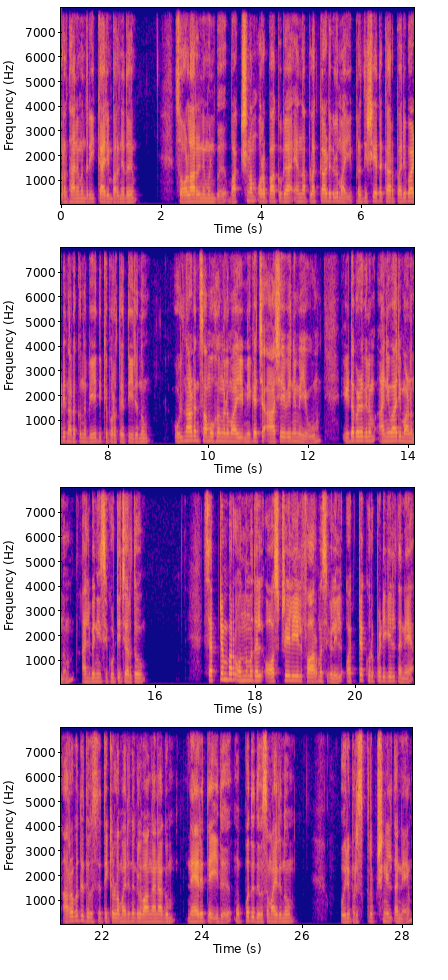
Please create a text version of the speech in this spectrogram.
പ്രധാനമന്ത്രി ഇക്കാര്യം പറഞ്ഞത്. സോളാറിന് മുൻപ് ഭക്ഷണം ഉറപ്പാക്കുക എന്ന പ്ലക്കാർഡുകളുമായി പ്രതിഷേധക്കാർ പരിപാടി നടക്കുന്ന വേദിക്ക് പുറത്തെത്തിയിരുന്നു. ഉൾനാടൻ സമൂഹങ്ങളുമായി മികച്ച ആശയവിനിമയവും ഇടപഴകലും അനിവാര്യമാണെന്നും അൽബനീസി കൂട്ടിച്ചേർത്തു. സെപ്റ്റംബർ ഒന്നു മുതൽ ഓസ്ട്രേലിയയിൽ ഫാർമസികളിൽ ഒറ്റക്കുറിപ്പടികയിൽ തന്നെ അറുപത് ദിവസത്തേക്കുള്ള മരുന്നുകൾ വാങ്ങാനാകും. നേരത്തെ ഇത് മുപ്പത് ദിവസമായിരുന്നു. ഒരു പ്രിസ്ക്രിപ്ഷനിൽ തന്നെ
